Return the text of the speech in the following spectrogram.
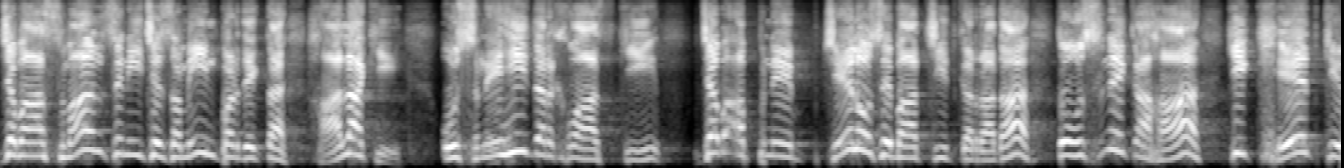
जब आसमान से नीचे ज़मीन पर देखता है, हालाँकि उसने ही दरख्वास्त की, जब अपने चेलों से बातचीत कर रहा था तो उसने कहा कि खेत के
